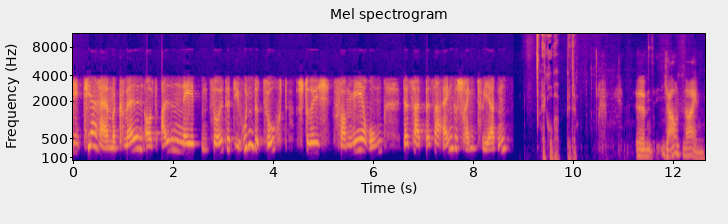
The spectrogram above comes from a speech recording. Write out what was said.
Die Tierheime quellen aus allen Nähten. Sollte die Hundezucht, Strich Vermehrung, deshalb besser eingeschränkt werden? Herr Gruber, bitte. Ähm, ja und nein.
